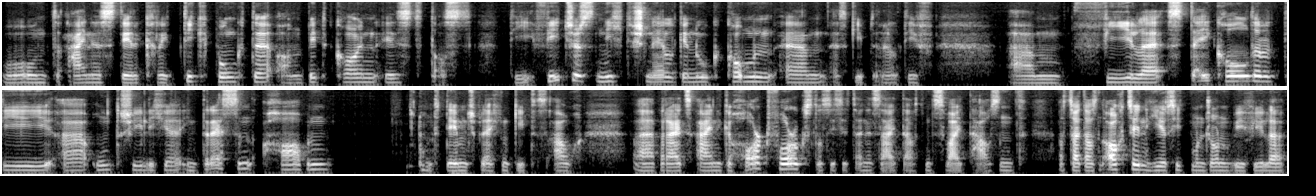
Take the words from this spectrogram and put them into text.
Und eines der Kritikpunkte an Bitcoin ist, dass die Features nicht schnell genug kommen. Ähm, es gibt relativ ähm, viele Stakeholder, die äh, unterschiedliche Interessen haben und dementsprechend gibt es auch äh, bereits einige Hard Forks. Das ist jetzt eine Seite aus, den 2000, aus 2018. Hier sieht man schon, wie viele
